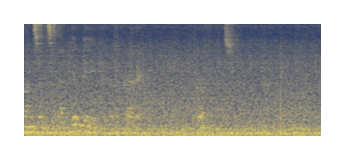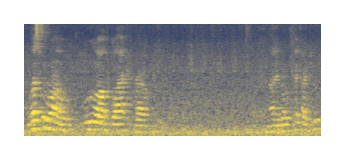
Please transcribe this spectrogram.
nonsense about him being Democratic preference. Unless we want to rule out black and brown people. And I don't think I do.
